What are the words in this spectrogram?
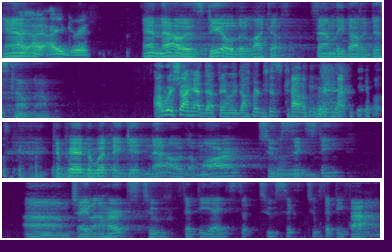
And- I, I agree. And now his deal looked like a family dollar discount now. I wish I had that family dollar discount with my deals. Compared to what they get now, Lamar 260, um, Jalen Hurts 258, 26 255,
